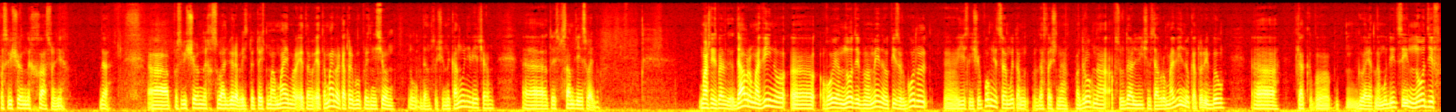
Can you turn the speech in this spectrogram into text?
посвященных Хасуне. Да, посвященных свадьбе Рэбе. То, то есть маймер, это, это маймер, который был произнесен, ну, в данном случае, накануне вечером, э, то есть в сам день свадьбы. Машни избавили. Давру Мавину Гоя Ноды Мамейну Пизур Годль. Если еще помнится, мы там достаточно подробно обсуждали личность Аврома Авину, который был, как говорят нам мудрецы, Нодив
